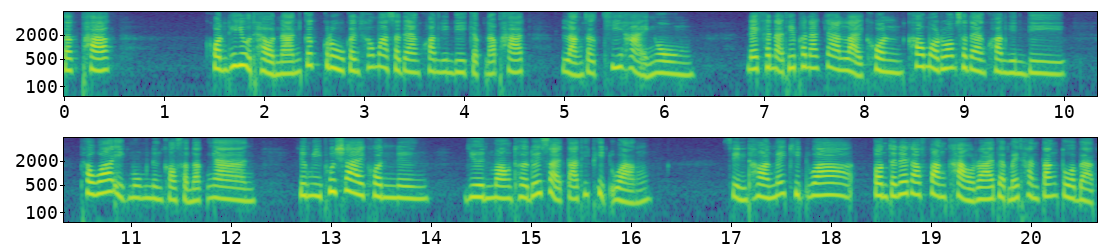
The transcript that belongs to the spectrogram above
สักพัก คนที่อยู่แถวนั้นก็กรูกันเข้ามาแสดงความยินดีกับนภัสหลังจากที่หายงง ในขณะที่พนักงานหลายคนเข้ามาร่วมแสดงความยินดีทว่าอีกมุมหนึ่งของสำนักงาน ยังมีผู้ชายคนหนึ่งยืนมองเธอด้วยสายตาที่ผิดหวัง สินทรไม่คิดว่าตนจะได้รับฟังข่าวร้ายแบบไม่ทันตั้งตัวแบบ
